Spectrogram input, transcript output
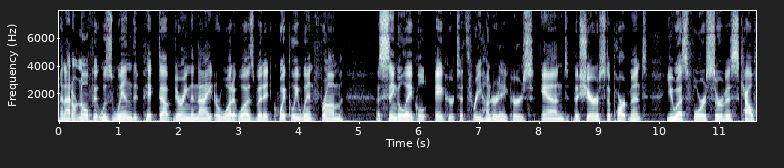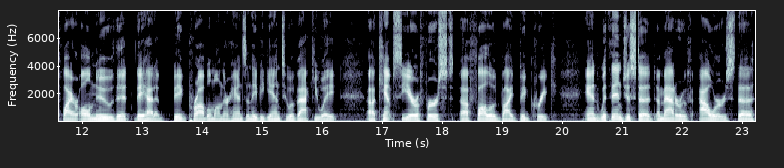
And I don't know if it was wind that picked up during the night or what it was, but it quickly went from a single acre to 300 acres. And the sheriff's department, U.S. Forest Service, CAL FIRE all knew that they had a big problem on their hands and they began to evacuate uh, Camp Sierra first, uh, followed by Big Creek. And within just a, a matter of hours, the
